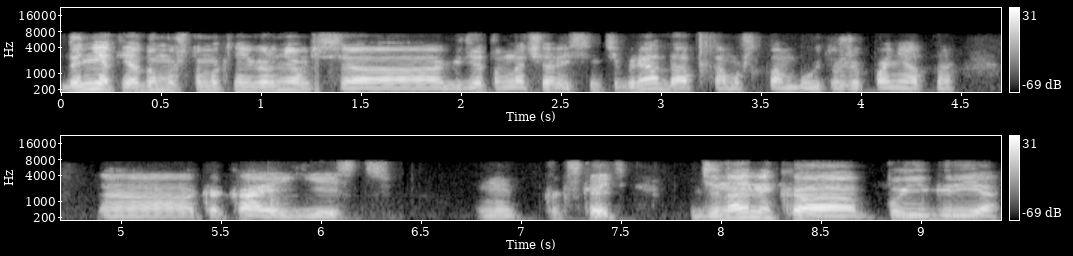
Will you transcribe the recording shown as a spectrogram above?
Да нет, я думаю, что мы к ней вернемся где-то в начале сентября, да, потому что там будет уже понятно, э, какая есть, ну, как сказать, динамика по игре,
